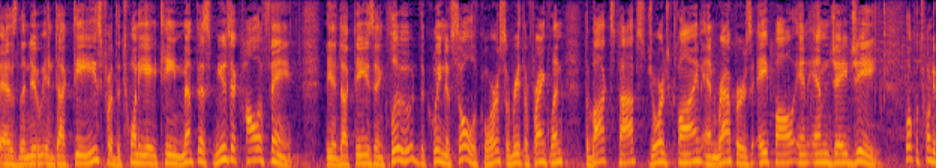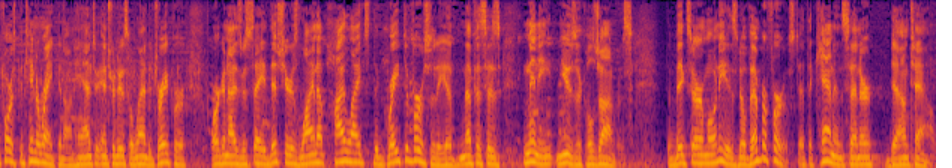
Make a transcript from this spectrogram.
as the new inductees for the 2018 Memphis Music Hall of Fame. The inductees include the Queen of Soul, of course, Aretha Franklin, the Box Tops, George Klein, and rappers 8 Ball and MJG. Local 24's Katina Rankin on hand to introduce Olanda Draper. Organizers say this year's lineup highlights the great diversity of Memphis's many musical genres. The big ceremony is November 1st at the Cannon Center downtown.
